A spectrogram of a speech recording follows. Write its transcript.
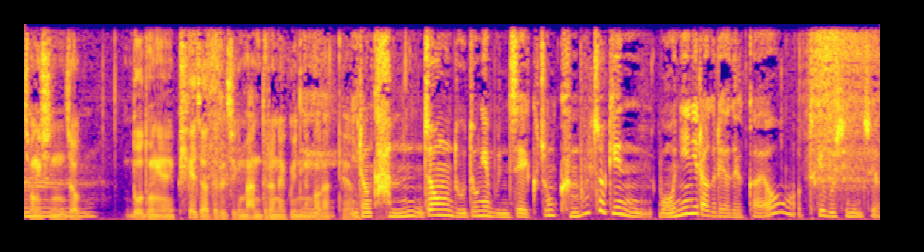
정신적 음. 노동의 피해자들을 지금 만들어내고 있는 네. 것 같아요. 이런 감정 노동의 문제 좀 근본적인 원인이라 그래야 될까요? 어떻게 보시는지요?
